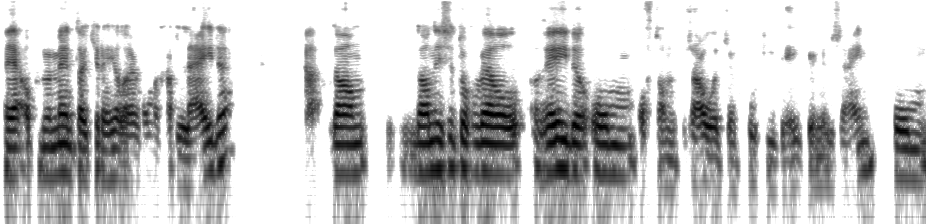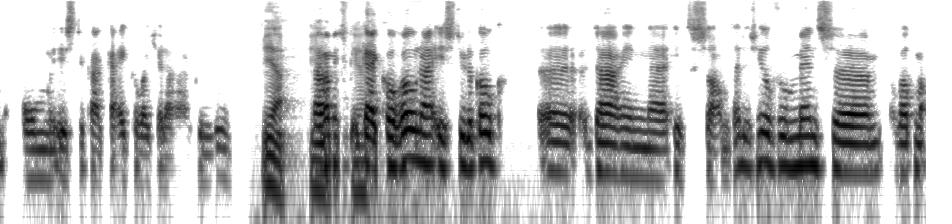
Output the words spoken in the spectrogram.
Maar ja, op het moment dat je er heel erg onder gaat lijden, ja, dan, dan is het toch wel reden om, of dan zou het een goed idee kunnen zijn, om, om eens te gaan kijken wat je daaraan kunt doen. Ja, Daarom is, Kijk, corona is natuurlijk ook uh, daarin uh, interessant. Hè? Dus heel veel mensen, wat me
